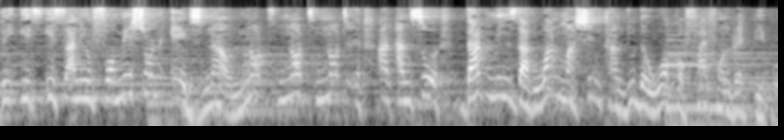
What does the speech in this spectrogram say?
the, it's, it's, an information age now, not, not, not, and, and so that means that one machine can do the work of 500 people.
